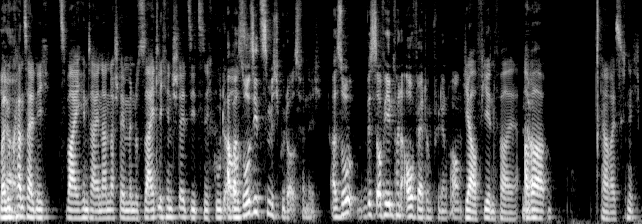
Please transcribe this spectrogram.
Weil Ja. du kannst halt nicht zwei hintereinander stellen. Wenn du es seitlich hinstellst, sieht es nicht gut aber aus. so sieht es ziemlich gut aus, finde ich. Also so ist auf jeden Fall eine Aufwertung für den Raum. Ja, auf jeden Fall. Ja. Aber, ja, weiß ich nicht.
